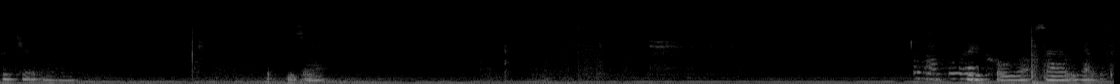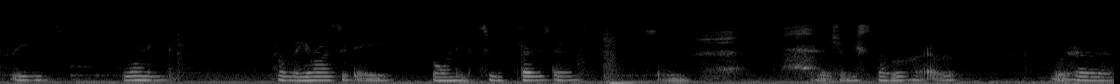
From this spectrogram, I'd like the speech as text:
Put your um, put these on. It's pretty cold outside. We have a freeze warning for later on today, going into Thursday. So make sure we snuggle her up with her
